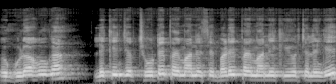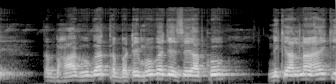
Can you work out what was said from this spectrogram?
तो गुड़ा होगा, लेकिन जब छोटे पैमाने से बड़े पैमाने की ओर चलेंगे तब भाग होगा, तब बटेम होगा। जैसे आपको निकालना है कि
